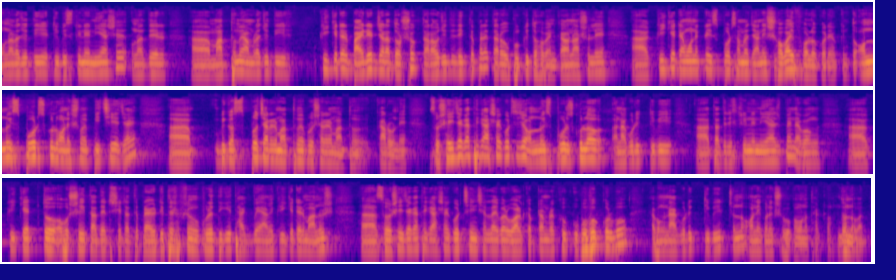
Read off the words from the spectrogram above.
ওনারা যদি টিভি স্ক্রিনে নিয়ে আসে, ওনাদের মাধ্যমে আমরা যদি ক্রিকেটের বাইরের যারা দর্শক, তারাও যদি দেখতে পারে, তারা উপকৃত হবেন। কারণ আসলে ক্রিকেট এমন একটা স্পোর্টস আমরা জানি সবাই ফলো করে, কিন্তু অন্য স্পোর্টসগুলো অনেক সময় পিছিয়ে যায় বিকজ প্রচারের মাধ্যমে, প্রসারের মাধ্যমে, কারণে। সো সেই জায়গা থেকে আশা করছি যে অন্য স্পোর্টসগুলো নাগরিক টিভি তাদের স্ক্রিনে নিয়ে আসবেন এবং ক্রিকেট তো অবশ্যই তাদের সেটাতে প্রায়োরিটিতে সবসময় উপরের দিকেই থাকবে, আমি ক্রিকেটের মানুষ। সো সেই জায়গা থেকে আশা করছি ইনশাল্লাহ এবার ওয়ার্ল্ড কাপটা আমরা খুব উপভোগ করব এবং নাগরিক টিভির জন্য অনেক অনেক শুভকামনা থাকল। ধন্যবাদ।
